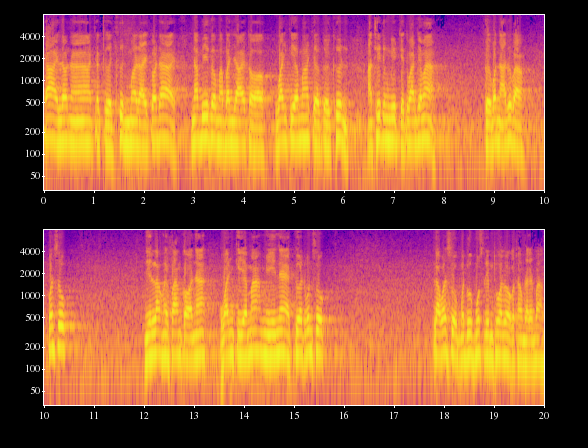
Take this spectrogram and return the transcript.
ใกล้แล้วนะ จะเกิดขึ้นเมื่อไรก็ได้ นบีก็มาบรรยายต่อ วันเกียร์มาจะเกิดขึ้น อาทิตย์ยังมีเจ็ดวันใช่ไหมเกิดวันไหนหรือเปล่า วันศุกร์นี่เล่าให้ฟังก่อนนะ วันเกิยามะมีแน่เกิดวันศุกร์เราวันศุกร์มาดูมุสลิมทั่วโลกก็ทำอะไรกันบ้าง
